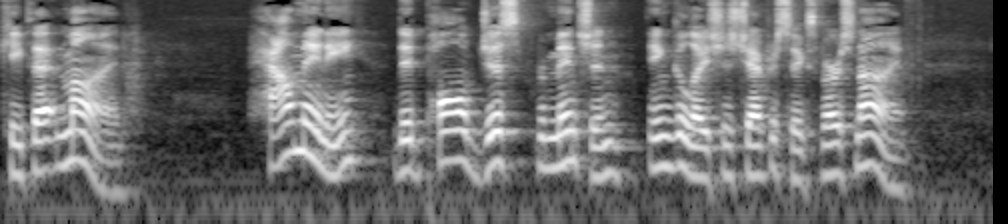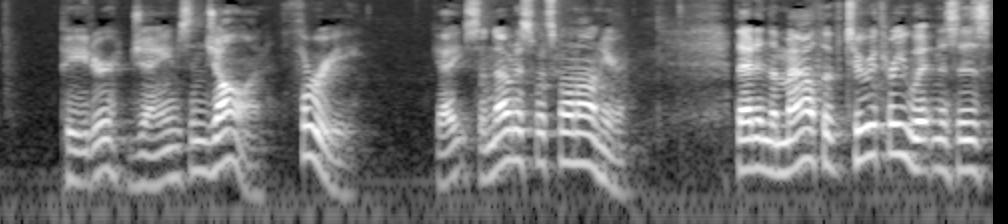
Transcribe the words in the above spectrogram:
Keep that in mind. How many did Paul just mention in Galatians chapter 6 verse 9? Peter, James, and John. 3. Okay? So notice what's going on here. That in the mouth of two or three witnesses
